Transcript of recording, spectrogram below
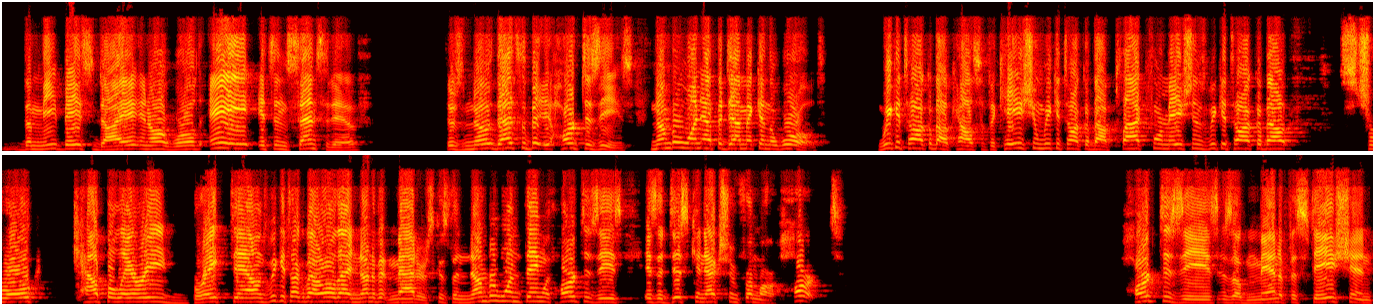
the meat-based diet in our world? A, it's insensitive. There's no, that's the heart disease. Number one epidemic in the world. We could talk about calcification. We could talk about plaque formations. We could talk about stroke, capillary breakdowns. We could talk about all that. None of it matters because the number one thing with heart disease is a disconnection from our heart. Heart disease is a manifestation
